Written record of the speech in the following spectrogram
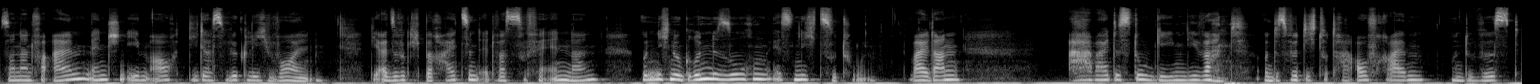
sondern vor allem Menschen eben auch, die das wirklich wollen, die also wirklich bereit sind, etwas zu verändern und nicht nur Gründe suchen, es nicht zu tun, weil dann arbeitest du gegen die Wand und es wird dich total aufreiben und du wirst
